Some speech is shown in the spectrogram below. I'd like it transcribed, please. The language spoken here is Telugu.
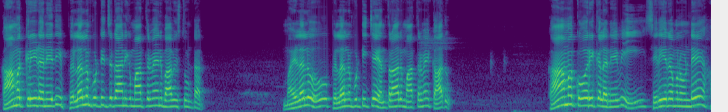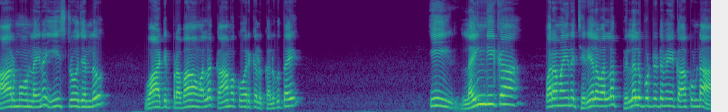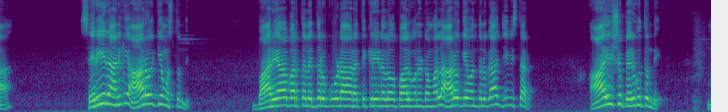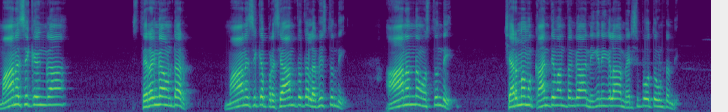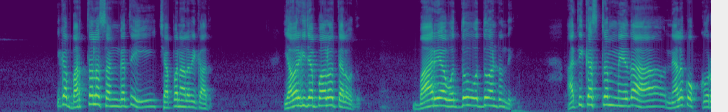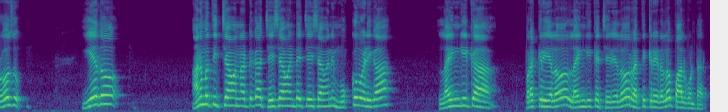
కామక్రీడ అనేది పిల్లలను పుట్టించడానికి మాత్రమే అని భావిస్తూ ఉంటారు. మహిళలు పిల్లలను పుట్టించే యంత్రాలు మాత్రమే కాదు. కామ కోరికలు అనేవి శరీరంలో ఉండే హార్మోన్లైన ఈస్ట్రోజన్లు వాటి ప్రభావం వల్ల కామ కోరికలు కలుగుతాయి. ఈ లైంగిక పరమైన చర్యల వల్ల పిల్లలు పుట్టడమే కాకుండా శరీరానికి ఆరోగ్యం వస్తుంది. భార్యాభర్తలిద్దరూ కూడా రతి క్రీడలో పాల్గొనటం వల్ల ఆరోగ్యవంతులుగా జీవిస్తారు. ఆయుష్ పెరుగుతుంది. మానసికంగా స్థిరంగా ఉంటారు. మానసిక ప్రశాంతత లభిస్తుంది. ఆనందం వస్తుంది. చర్మము కాంతివంతంగా నిగనిగలా మెరిసిపోతూ ఉంటుంది. ఇక భర్తల సంగతి చెప్పనలవి కాదు. ఎవరికి చెప్పాలో తెలవదు. భార్య వద్దు వద్దు అంటుంది. అతి కష్టం మీద నెలకు ఒక్క రోజు ఏదో అనుమతి ఇచ్చామన్నట్టుగా చేశామంటే చేశామని మొక్కుబడిగా లైంగిక ప్రక్రియలో లైంగిక చర్యలో రతి క్రీడలో పాల్గొంటారు.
